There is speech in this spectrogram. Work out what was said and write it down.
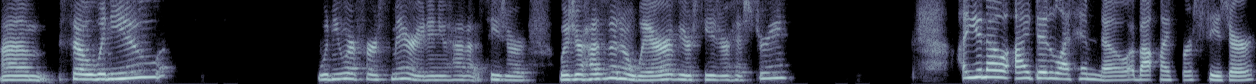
Um so when you when you were first married and you had that seizure, was your husband aware of your seizure history? Uh, you know, I did let him know about my first seizure.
